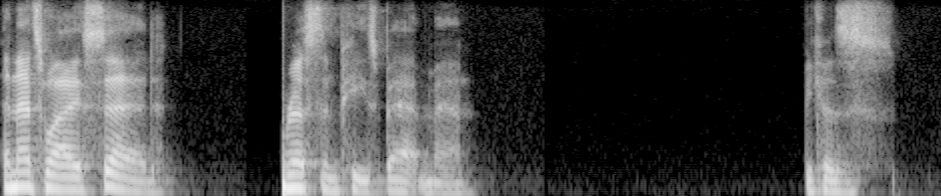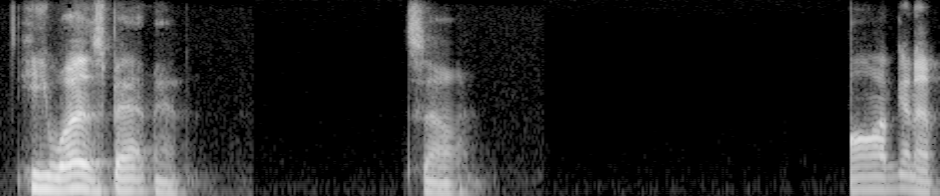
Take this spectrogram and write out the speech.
And that's why I said rest in peace Batman. Because he was Batman. So I'm gonna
